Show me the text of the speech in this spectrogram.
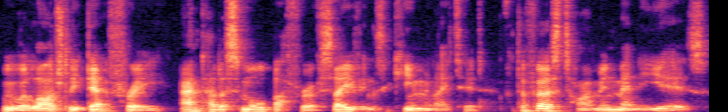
we were largely debt free and had a small buffer of savings accumulated for the first time in many years.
